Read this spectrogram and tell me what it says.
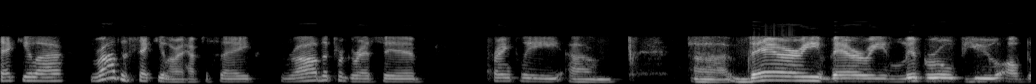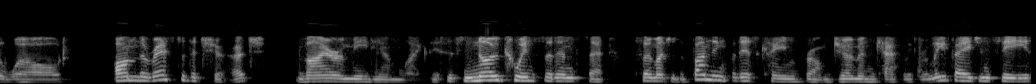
secular, rather secular, I have to say, rather progressive, frankly, um, uh, very, very liberal view of the world on the rest of the church via a medium like this. It's no coincidence that so much of the funding for this came from German Catholic relief agencies.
